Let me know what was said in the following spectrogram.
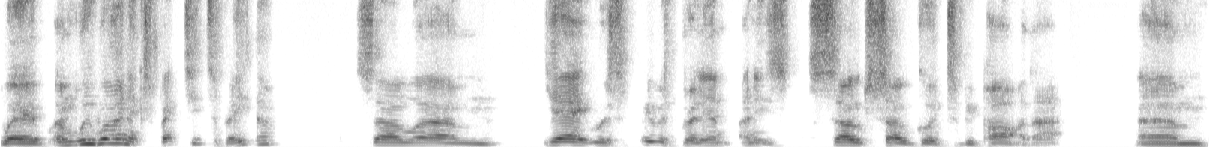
where and we weren't expected to beat them. So um, yeah, it was it was brilliant, and it's so so good to be part of that. Um,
